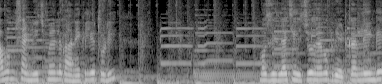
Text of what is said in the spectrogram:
अब हम सैंडविच में लगाने के लिए थोड़ी मोजरीला चीज़ जो है वो ग्रेट कर लेंगे।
